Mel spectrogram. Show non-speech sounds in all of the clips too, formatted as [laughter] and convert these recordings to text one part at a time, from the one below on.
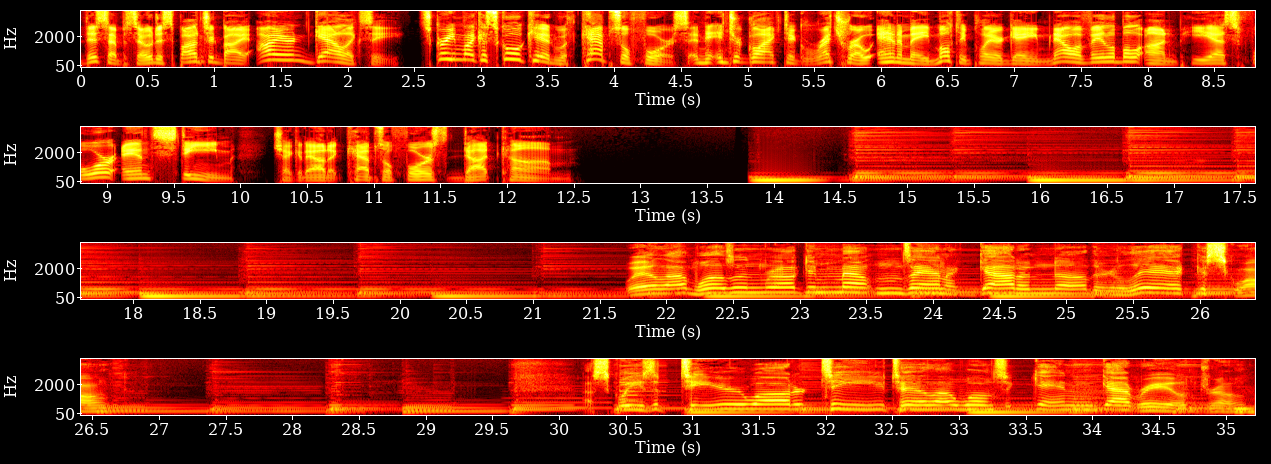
This episode is sponsored by Iron Galaxy. Scream like a school kid with Capsule Force, an intergalactic retro anime multiplayer game now available on PS4 and Steam. Check it out at capsuleforce.com. Well, I was in Rocky Mountains and I got another lick of squonk. Squeezed a tear water tea till I once again got real drunk.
